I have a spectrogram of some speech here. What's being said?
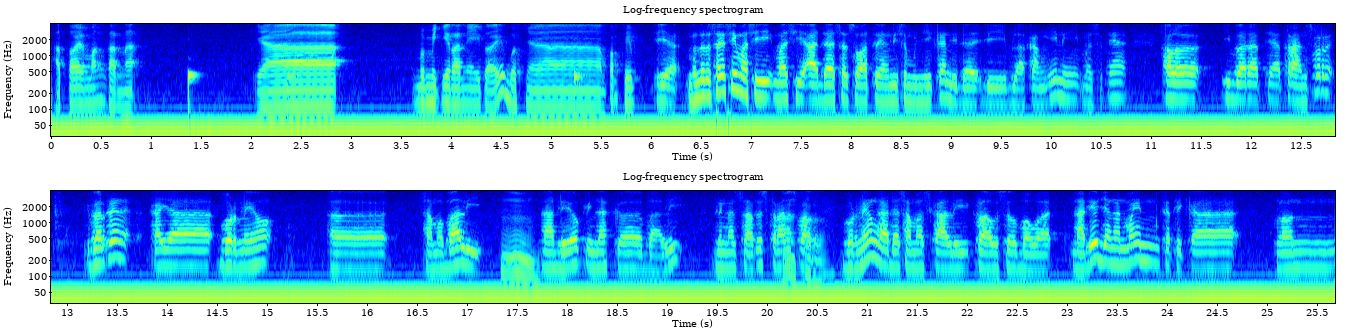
atau emang karena ya pemikirannya itu aja bosnya Persib Iya, menurut saya sih masih masih ada sesuatu yang disembunyikan di di belakang ini. Maksudnya kalau ibaratnya transfer, ibaratnya kayak Borneo eh, sama Bali. Hmm. Nadeo pindah ke Bali dengan status transfer. Transfer. Borneo nggak ada sama sekali klausul bahwa Nadeo jangan main ketika melawan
